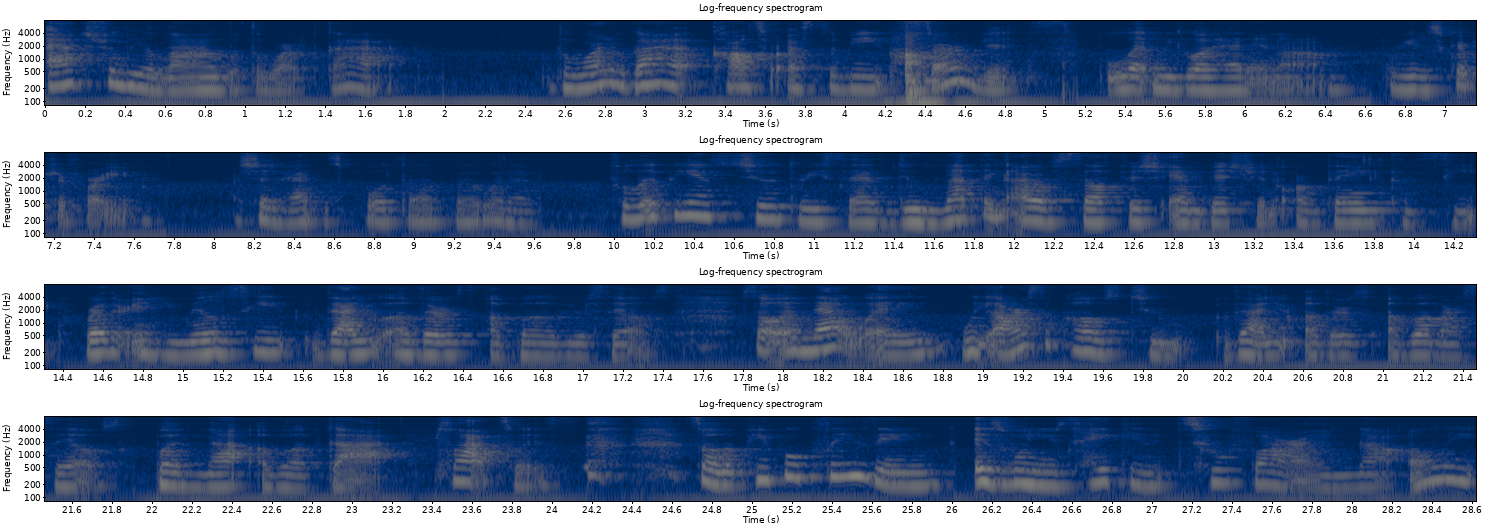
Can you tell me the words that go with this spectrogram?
actually align with the Word of God. The Word of God calls for us to be servants. Let me go ahead and um, read a scripture for you. I should have had this pulled up, but whatever. Philippians 2 3 says, Do nothing out of selfish ambition or vain conceit. Rather, in humility, value others above yourselves. So, in that way, we are supposed to value others above ourselves, but not above God. Plot twist. so, the people pleasing is when you take it too far and not only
